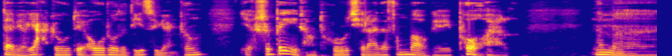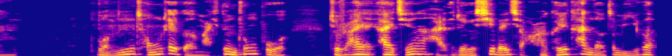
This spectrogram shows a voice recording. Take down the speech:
代表亚洲对欧洲的第一次远征，也是被一场突如其来的风暴给破坏了。那么，我们从这个马其顿中部，就是爱爱琴海的这个西北角啊，可以看到这么一个，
